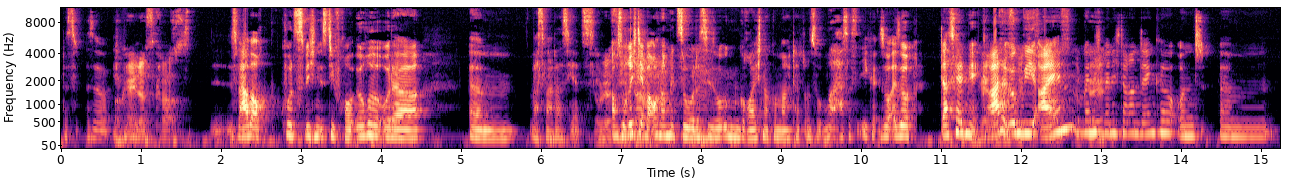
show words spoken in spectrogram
das, also ich, Okay, das ist krass. es war aber auch kurz zwischen, ist die Frau irre oder ähm, was war das jetzt? Oder auch so richtig, aber auch noch mit so, dass Mhm. sie so irgendein Geräusch noch gemacht hat und so, wow, ist das ekel. So, also das fällt mir Okay, gerade irgendwie ein, wenn okay. ich wenn ich daran denke und ähm,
